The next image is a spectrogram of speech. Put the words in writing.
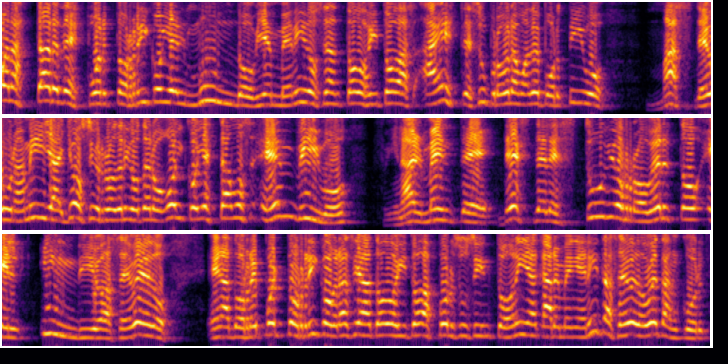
Buenas tardes Puerto Rico y el mundo. Bienvenidos sean todos y todas a este su programa deportivo Más de una milla. Yo soy Rodrigo Tero Goico y estamos en vivo finalmente desde el estudio Roberto el Indio Acevedo en la Torre Puerto Rico. Gracias a todos y todas por su sintonía. Carmen Enita Acevedo Betancourt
